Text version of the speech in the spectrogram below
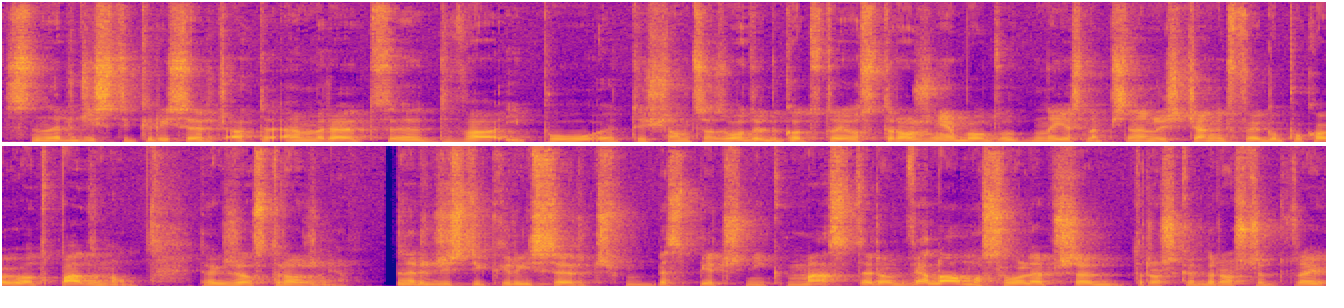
Synergistic Research ATM Red y, 2,5 tysiąca złotych, tylko tutaj ostrożnie, bo tu jest napisane, że ściany Twojego pokoju odpadną, także ostrożnie. Synergistic Research, bezpiecznik Master, wiadomo, są lepsze, troszkę droższe, tutaj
